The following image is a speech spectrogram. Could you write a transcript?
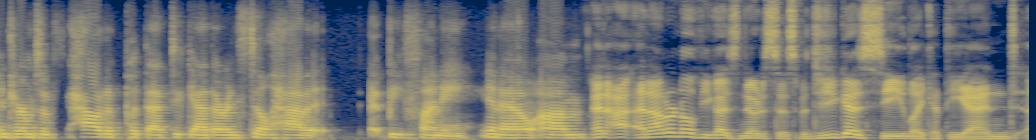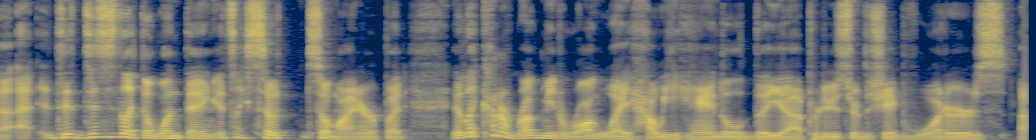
in terms of how to put that together and still have it be funny, you know. Um, and I and I don't know if you guys noticed this, but did you guys see like at the end? Uh, th- this is like the one thing. It's like so so minor, but it like kind of rubbed me the wrong way how he handled the uh, producer of The Shape of Water's uh,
